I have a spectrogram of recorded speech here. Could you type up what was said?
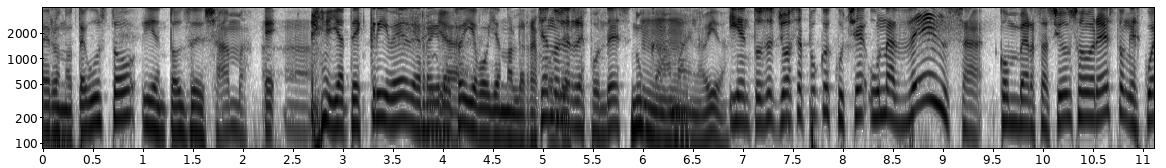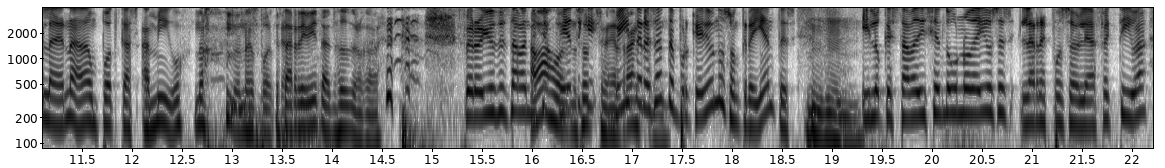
pero no te gustó y entonces Chama. Eh, ella te escribe de regreso y vos ya no le respondes. Ya no le respondes. Nunca más en la vida. Y entonces yo hace poco escuché una densa conversación sobre esto en Escuela de Nada, un podcast amigo. No, no, no es podcast. Está arribita nosotros. pero ellos estaban diciendo, fíjate que bien interesante porque ellos no son creyentes. Y lo que estaba diciendo uno de ellos es la responsabilidad afectiva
